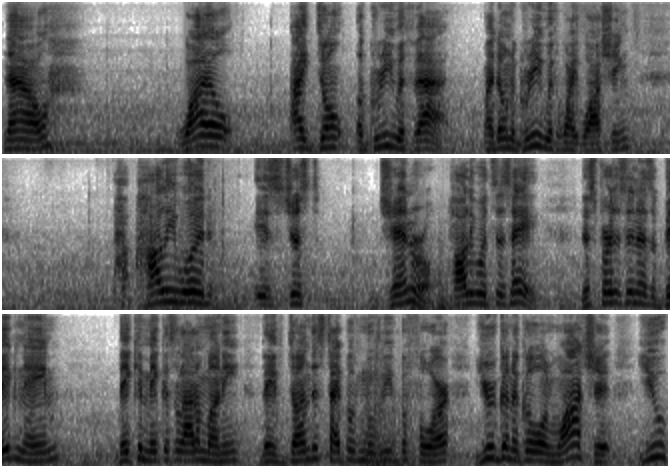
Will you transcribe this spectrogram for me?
Now while i don't agree with that I don't agree with whitewashing. H- Hollywood is just general. Hollywood says, hey, this person has a big name. They can make us a lot of money. They've done this type of movie before. You're going to go and watch it. You,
